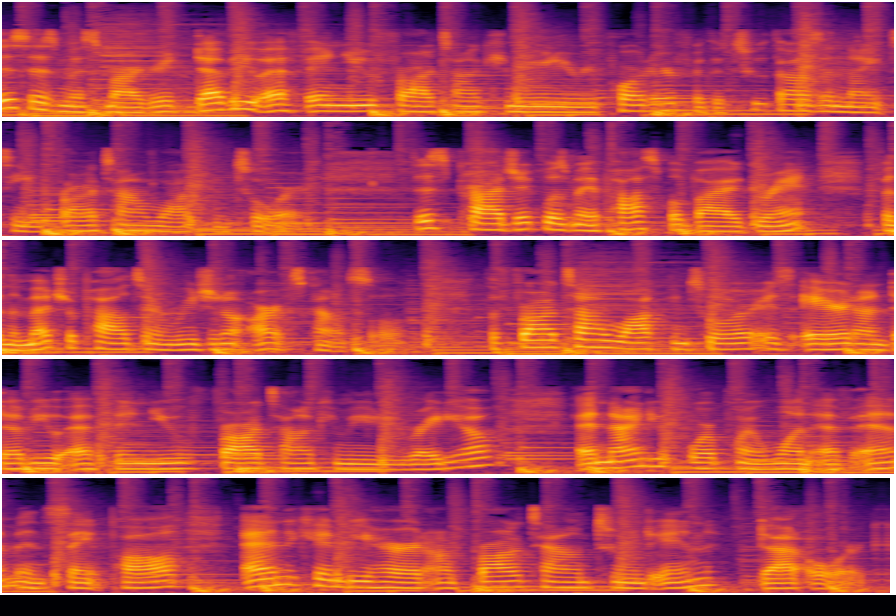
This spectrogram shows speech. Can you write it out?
This is Miss Margaret, WFNU Frogtown Community Reporter for the 2019 Frogtown Walking Tour. This project was made possible by a grant from the Metropolitan Regional Arts Council. The Frogtown Walking Tour is aired on WFNU Frogtown Community Radio at 94.1 FM in St. Paul and can be heard on frogtowntunedin.org.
